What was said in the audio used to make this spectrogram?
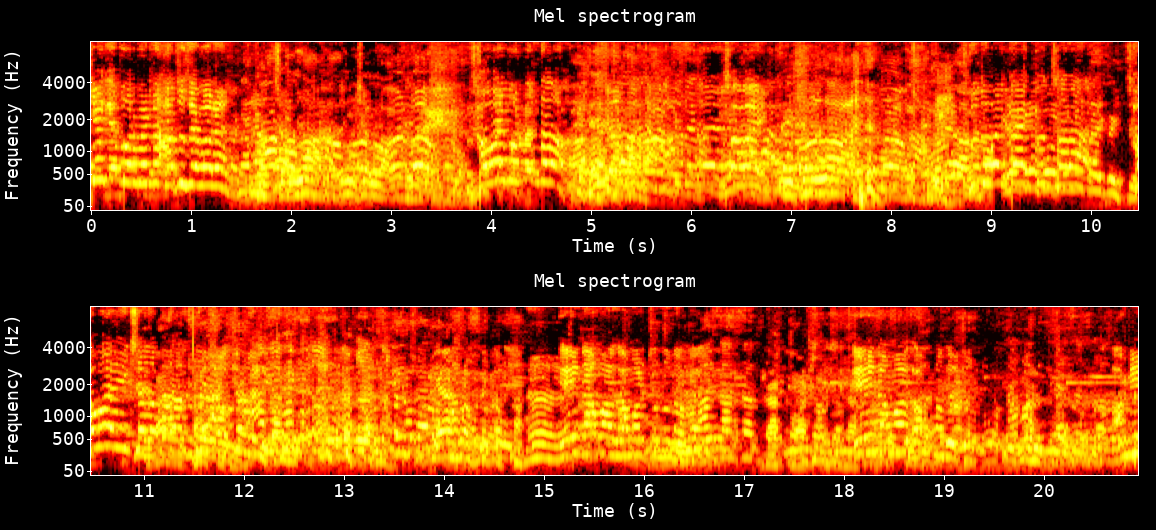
কে কে পড়বেন না ইনশাল্লাহ ইনশাল্লাহ। সবাই পড়বেন তো? সবাই শুধু ওই কয়েকজন ছাড়া। সবাই। এই নামাজ আমার জন্য না ভাই। এই নামাজ আপনাদের জন্য। আমি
